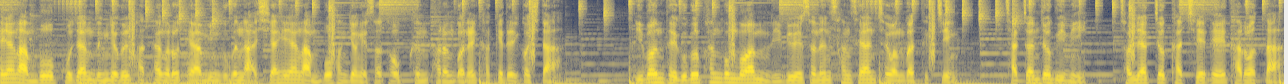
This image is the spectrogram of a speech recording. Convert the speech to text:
해양 안보 보장 능력을 바탕으로 대한민국은 아시아 해양 안보 환경에서 더욱 큰 발언권을 갖게 될 것이다. 이번 대구급 항공모함 리뷰에서는 상세한 제왕과 특징, 작전적 의미, 전략적 가치에 대해 다루었다.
